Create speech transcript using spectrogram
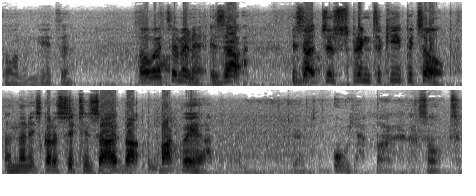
Go on then, get it. Oh, wait a minute. Is that is that just spring to keep it up, and then it's got to sit inside that back there? Oh yeah, bag. That's hot.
